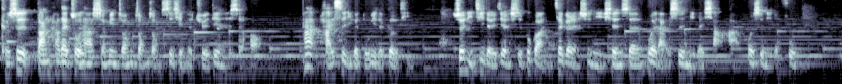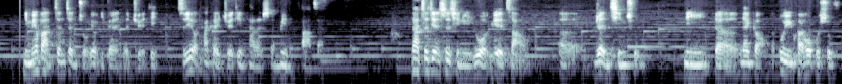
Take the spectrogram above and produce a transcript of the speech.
可是当他在做他生命中种种事情的决定的时候，他还是一个独立的个体。所以你记得一件事，不管这个人是你先生，未来是你的小孩，或是你的父母，你没有办法真正左右一个人的决定，只有他可以决定他的生命的发展。那这件事情，你如果越早，呃，认清楚，你的那种不愉快或不舒服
